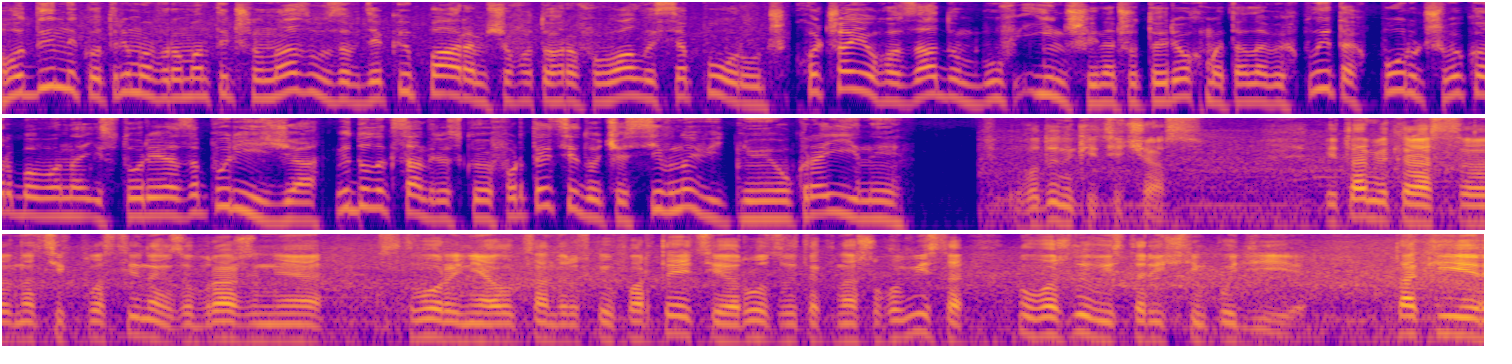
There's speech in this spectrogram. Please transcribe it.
Годинник отримав романтичну назву завдяки парам, що фотографувалися поруч. Хоча його задум був інший. На чотирьох металевих плитах поруч викорбована історія Запоріжжя від Олександрівської фортеці до часів новітньої України. годинники це час. І там якраз е, на цих пластинах зображення створення Олександрівської фортеці, розвиток нашого міста, ну, важливі історичні події. Так і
